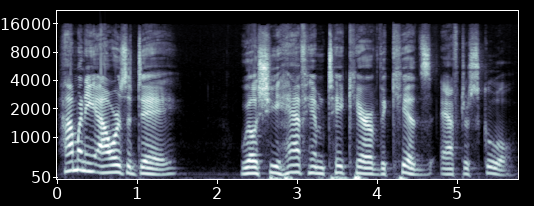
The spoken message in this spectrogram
How many hours a day will she have him take care of the kids after school?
